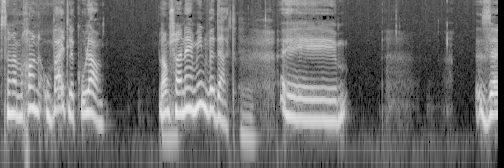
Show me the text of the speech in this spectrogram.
זאת אומרת, המכון הוא בית לכולם, לא משנה מין ודת. Mm. אה, זה,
